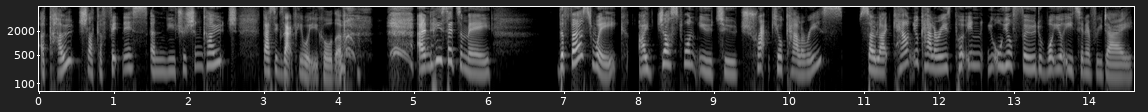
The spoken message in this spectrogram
a coach like a fitness and nutrition coach. That's exactly what you call them. and he said to me, "The first week, I just want you to track your calories." So, like, count your calories, put in all your food what you're eating every day,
